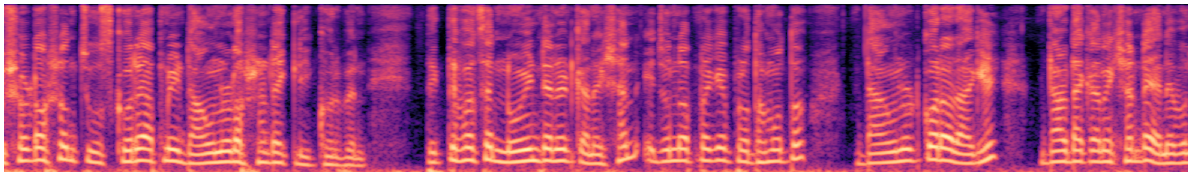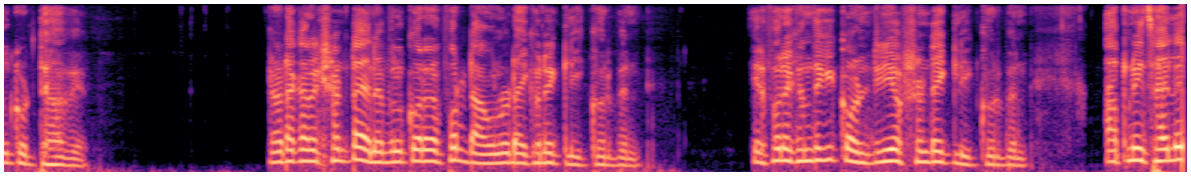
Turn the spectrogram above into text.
দুশোটা অপশান চুজ করে আপনি ডাউনলোড অপশানটায় ক্লিক করবেন। দেখতে পাচ্ছেন নো ইন্টারনেট কানেকশান এই জন্য আপনাকে প্রথমত ডাউনলোড করার আগে ডাটা কানেকশানটা এনেবল করতে হবে। ডাটা কানেকশানটা এনেবল করার পর ডাউনলোড আইকনে ক্লিক করবেন। এরপর এখান থেকে কন্টিনিউ অপশানটায় ক্লিক করবেন। আপনি চাইলে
